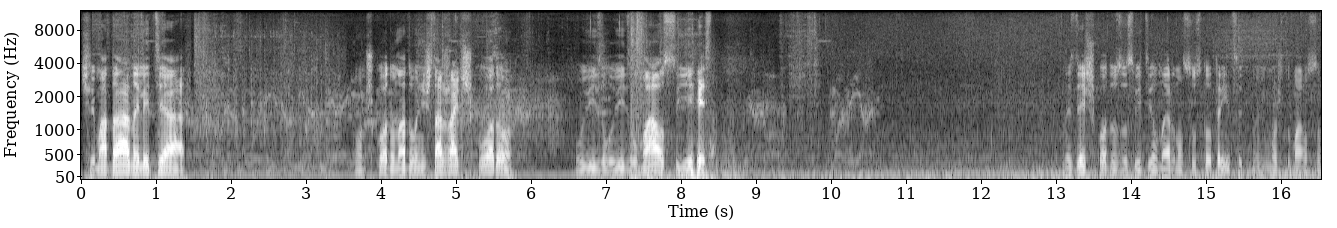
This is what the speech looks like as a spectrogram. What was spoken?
Чемоданы летят. Вон Шкоду, надо уничтожать Шкоду. Увидел, увидел. Маус есть. Но здесь Шкоду засветил, наверное, Су-130. Ну, может, у Мауса...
